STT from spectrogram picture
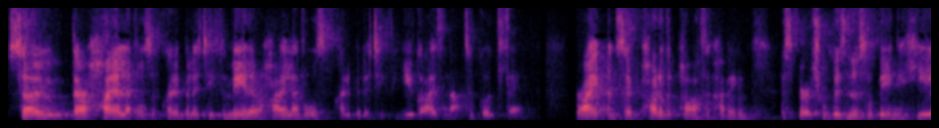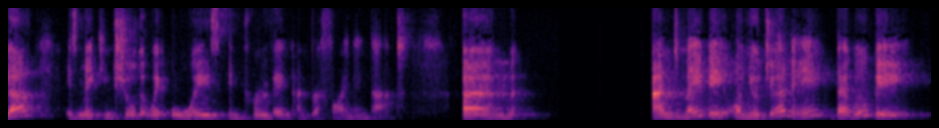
So there are higher levels of credibility for me, there are higher levels of credibility for you guys, and that's a good thing, right? And so part of the path of having a spiritual business or being a healer is making sure that we're always improving and refining that. Um, and maybe on your journey, there will be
